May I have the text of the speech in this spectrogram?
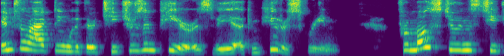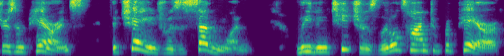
interacting with their teachers and peers via a computer screen. For most students, teachers, and parents, the change was a sudden one, leaving teachers little time to prepare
